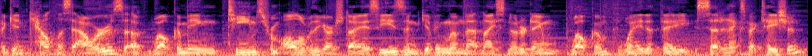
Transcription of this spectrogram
again, countless hours of welcoming teams from all over the Archdiocese and giving them that nice Notre Dame welcome. The way that they set an expectation,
